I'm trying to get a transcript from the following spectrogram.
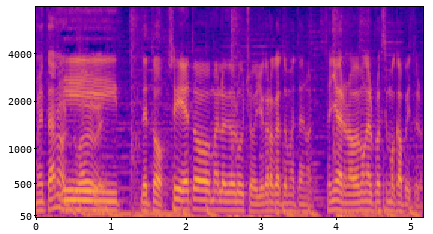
Metanol, y de todo. Sí, esto me lo dio Lucho. Yo creo que esto es metanol. Señores, nos vemos en el próximo capítulo.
